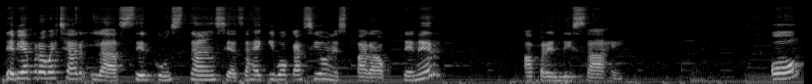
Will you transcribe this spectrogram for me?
debe aprovechar las circunstancias, esas equivocaciones para obtener aprendizaje. O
